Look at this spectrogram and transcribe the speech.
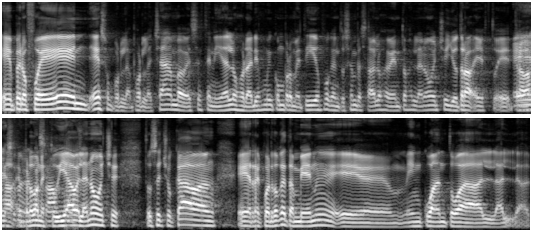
Eh, pero fue en eso, por la, por la chamba. A veces tenía los horarios muy comprometidos porque entonces empezaban los eventos en la noche y yo tra- eh, trabajaba- también perdón, estudiaba en la noche, entonces chocaban. Eh, recuerdo que también eh, en cuanto a, la- la-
